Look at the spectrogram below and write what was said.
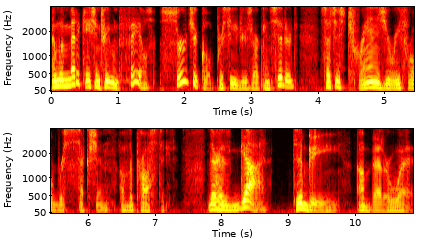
And when medication treatment fails, surgical procedures are considered, such as transurethral resection of the prostate. There has got to be a better way.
